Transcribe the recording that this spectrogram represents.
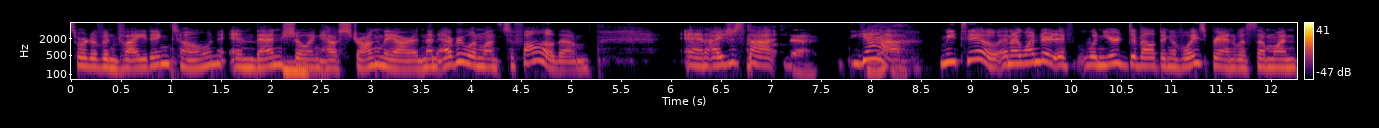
sort of inviting tone and then mm-hmm. showing how strong they are. And then everyone wants to follow them. And I just thought, I yeah, yeah, me too. And I wondered if when you're developing a voice brand with someone,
